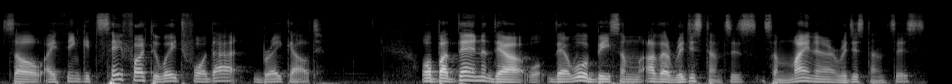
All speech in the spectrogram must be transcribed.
So I think it's safer to wait for that breakout. Oh, but then there, there will be some other resistances, some minor resistances.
